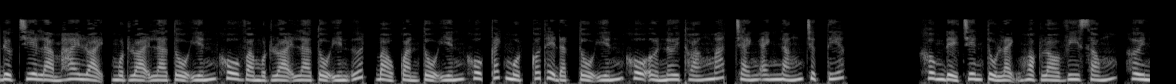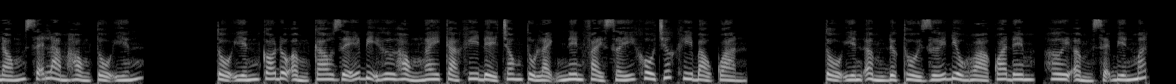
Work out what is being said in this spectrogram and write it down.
được chia làm hai loại, một loại là tổ yến khô và một loại là tổ yến ướt, bảo quản tổ yến khô, cách một, có thể đặt tổ yến khô ở nơi thoáng mát, tránh ánh nắng trực tiếp. Không để trên tủ lạnh hoặc lò vi sóng, hơi nóng sẽ làm hỏng tổ yến. Tổ yến có độ ẩm cao dễ bị hư hỏng ngay cả khi để trong tủ lạnh nên phải sấy khô trước khi bảo quản. Tổ yến ẩm được thổi dưới điều hòa qua đêm, hơi ẩm sẽ biến mất.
